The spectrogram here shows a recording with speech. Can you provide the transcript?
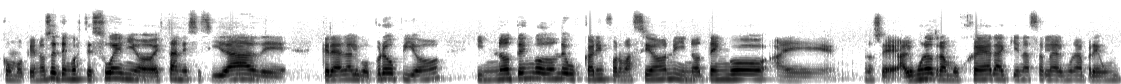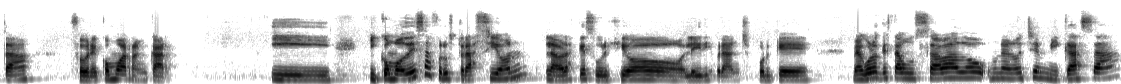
como que no sé, tengo este sueño, esta necesidad de crear algo propio y no tengo dónde buscar información y no tengo, eh, no sé, alguna otra mujer a quien hacerle alguna pregunta sobre cómo arrancar? Y, y como de esa frustración, la verdad es que surgió Ladies Branch, porque me acuerdo que estaba un sábado, una noche en mi casa,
